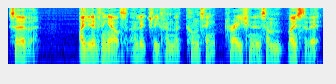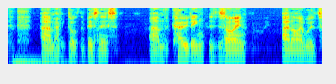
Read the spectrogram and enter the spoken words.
server. I did everything else. I literally from the content creation and some most of it, um, having talked to the business, um, the coding, the design, and I would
